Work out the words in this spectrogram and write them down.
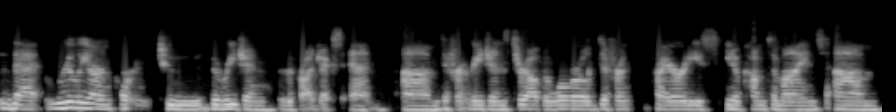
that really are important to the region the project's in. Um, different regions throughout the world, different priorities, you know, come to mind. Um,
